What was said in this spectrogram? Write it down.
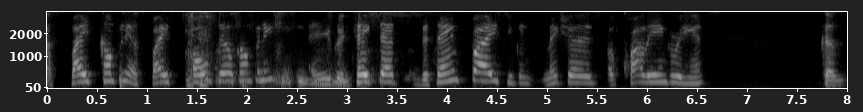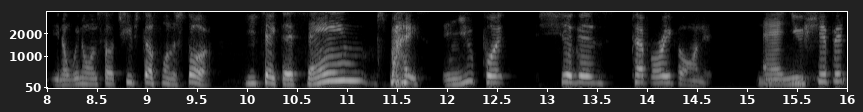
a spice company, a spice wholesale company, and you can mhm. take that the same spice. You can make sure it's of quality ingredients, because you know we don't want to sell cheap stuff on the store. You take that same spice and you put Sugar's paprika on it, and you mm-hmm. ship it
